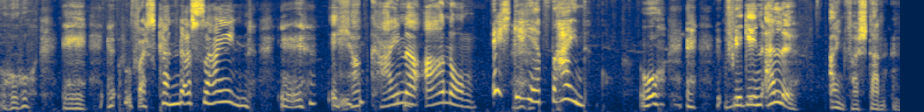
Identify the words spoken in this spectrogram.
Oh, äh, äh, was kann das sein? Äh, Ich habe keine Ahnung. Ich gehe jetzt rein. oh, äh, wir gehen alle. Einverstanden.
